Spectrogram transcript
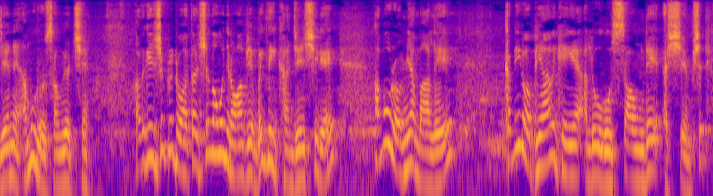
ခြင်းနဲ့အမှုတော်ဆောင်ရွက်ခြင်း အသခင်ရှုခရစ်တော်ကတန်ရှင်သောဝိညာဉ်တော်အားဖြင့်ဗိသိက်ခံခြင်းရှိတယ်အမှုတော်မြတ်မှာလည်းခမည်းတော်ဘုရားသခင်ရဲ့အလိုကိုဆောင်တဲ့အရှင်ဖြစ်တယ်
